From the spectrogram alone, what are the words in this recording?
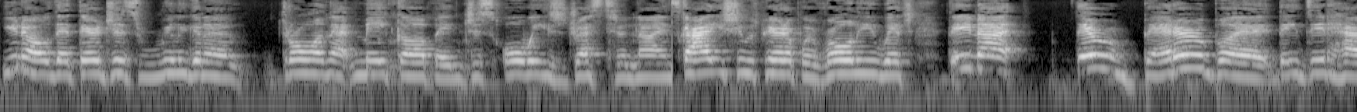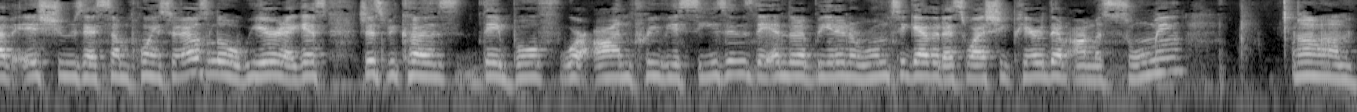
You know that they're just really gonna throw on that makeup and just always dress to the nine. Scotty, she was paired up with Roly, which they not they were better, but they did have issues at some point. So that was a little weird, I guess, just because they both were on previous seasons. They ended up being in a room together. That's why she paired them, I'm assuming. Um,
